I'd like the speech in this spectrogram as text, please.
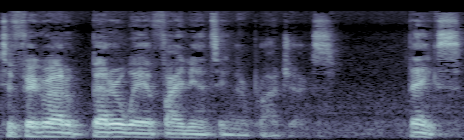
to figure out a better way of financing their projects. Thanks.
